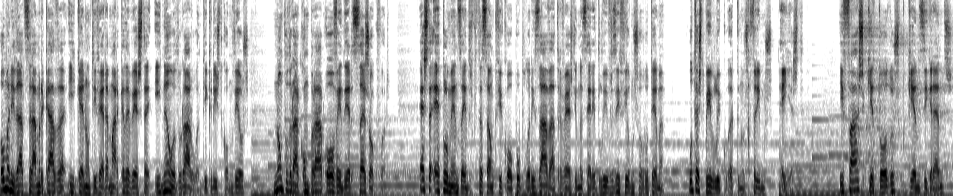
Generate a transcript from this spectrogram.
a humanidade será marcada e quem não tiver a marca da besta e não adorar o Anticristo como Deus, não poderá comprar ou vender seja o que for. Esta é pelo menos a interpretação que ficou popularizada através de uma série de livros e filmes sobre o tema. O texto bíblico a que nos referimos é este. E faz que a todos, pequenos e grandes,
